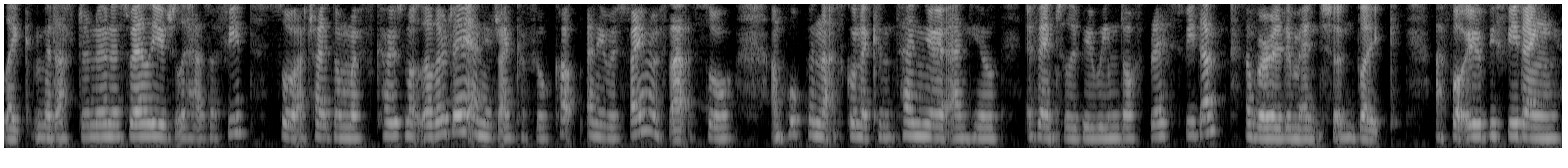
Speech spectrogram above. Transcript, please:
like mid afternoon as well. He usually has a feed, so I tried them with cow's milk the other day, and he drank a full cup, and he was fine with that. So I'm hoping that's going to continue, and he'll eventually be weaned off breastfeeding. I've already mentioned like I thought he would be feeding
